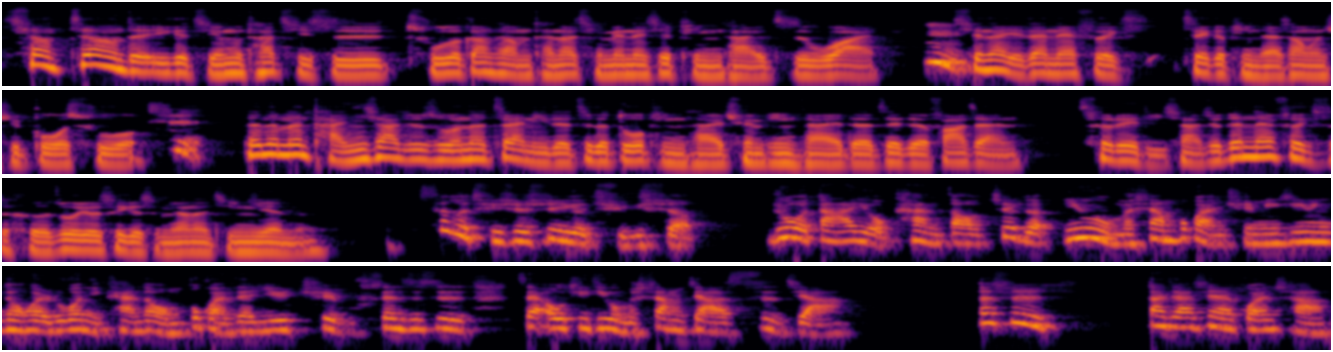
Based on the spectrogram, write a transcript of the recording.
像这样的一个节目，它其实除了刚才我们谈到前面那些平台之外，嗯，现在也在 Netflix 这个平台上面去播出。是。那能不能谈一下，就是说，那在你的这个多平台、全平台的这个发展策略底下，就跟 Netflix 合作又是一个什么样的经验呢？这个其实是一个取舍。如果大家有看到这个，因为我们像不管全明星运动会，如果你看到我们不管在 YouTube，甚至是在 OTT，我们上架了四家，但是大家现在观察，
